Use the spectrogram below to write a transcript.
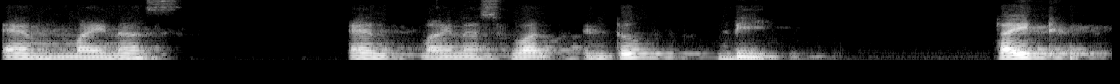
m minus n minus 1 into d. Right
